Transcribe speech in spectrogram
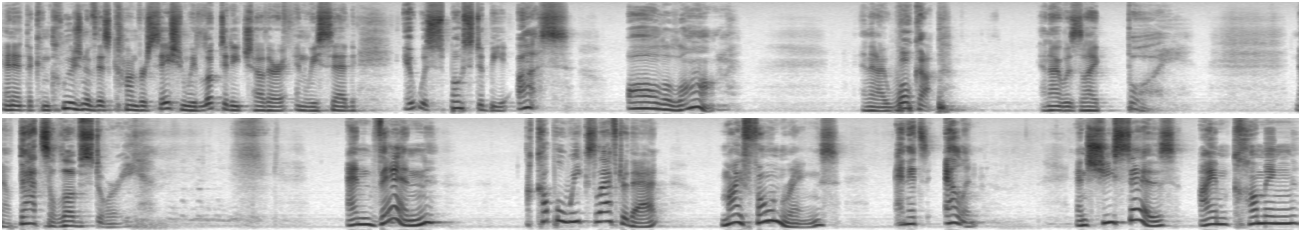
And at the conclusion of this conversation, we looked at each other and we said, It was supposed to be us all along. And then I woke up and I was like, Boy, now that's a love story. And then a couple weeks after that, my phone rings and it's Ellen. And she says, I am coming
